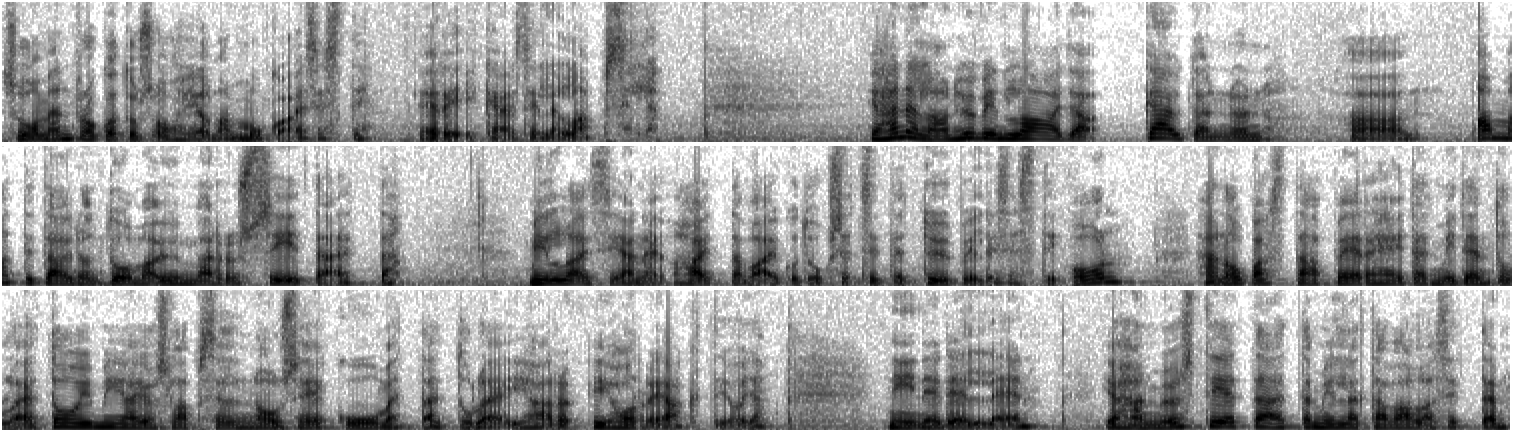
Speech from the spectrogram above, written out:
Suomen rokotusohjelman mukaisesti eri-ikäisille lapsille. Ja hänellä on hyvin laaja käytännön ä, ammattitaidon tuoma ymmärrys siitä, että millaisia ne haittavaikutukset sitten tyypillisesti on. Hän opastaa perheitä, että miten tulee toimia, jos lapselle nousee kuume tai tulee ihoreaktio ja niin edelleen. Ja hän myös tietää, että millä tavalla sitten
